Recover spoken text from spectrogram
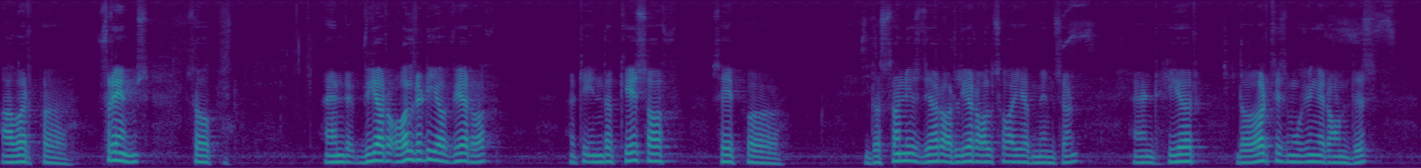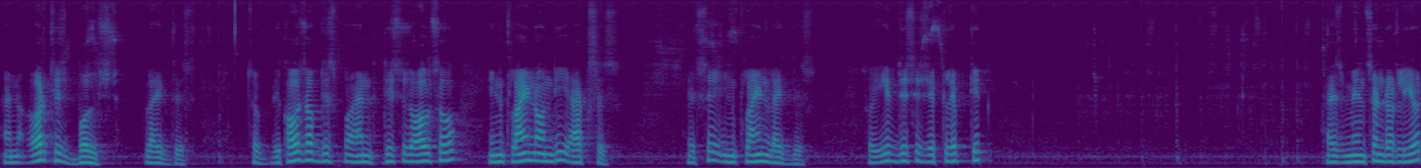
our uh, frames. So, and we are already aware of that in the case of say uh, the sun is there earlier also I have mentioned and here the earth is moving around this and earth is bulged like this. So, because of this and this is also inclined on the axis let us say inclined like this. So, if this is ecliptic as mentioned earlier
